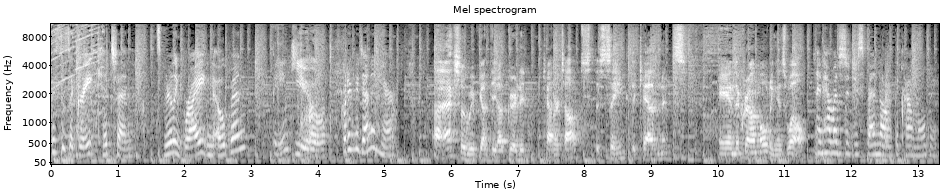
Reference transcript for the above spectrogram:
This is a great kitchen. It's really bright and open. Thank you. What have you done in here? Uh, actually, we've got the upgraded countertops, the sink, the cabinets, and the crown molding as well. And how much did you spend on the crown molding?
